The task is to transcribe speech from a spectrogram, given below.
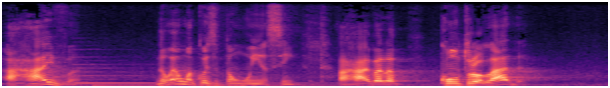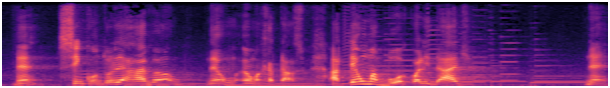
A raiva não é uma coisa tão ruim assim. A raiva, ela controlada, né? Sem controle, a raiva né, é uma catástrofe. Até uma boa qualidade, né?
